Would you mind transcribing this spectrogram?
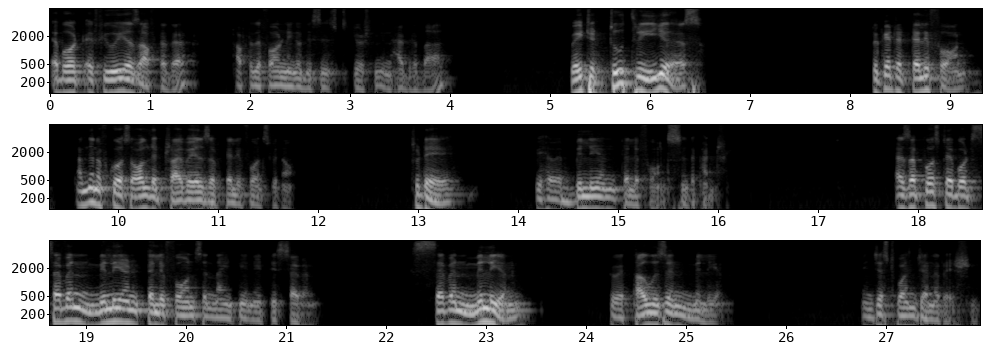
about a few years after that, after the founding of this institution in Hyderabad. Waited two, three years to get a telephone. And then, of course, all the travails of telephones we know. Today, we have a billion telephones in the country, as opposed to about 7 million telephones in 1987. 7 million to a thousand million in just one generation.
